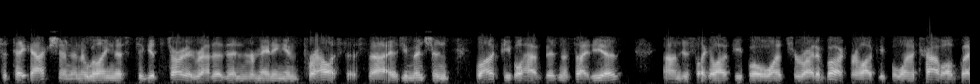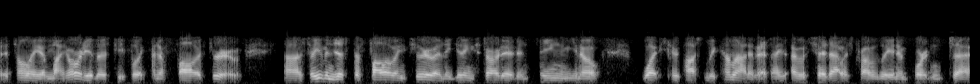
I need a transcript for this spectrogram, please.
to take action and the willingness to get started rather than remaining in paralysis. Uh, as you mentioned, a lot of people have business ideas, um, just like a lot of people want to write a book or a lot of people want to travel, but it's only a minority of those people that kind of follow through. Uh, so even just the following through and the getting started and seeing, you know, what could possibly come out of it, I, I would say that was probably an important uh,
